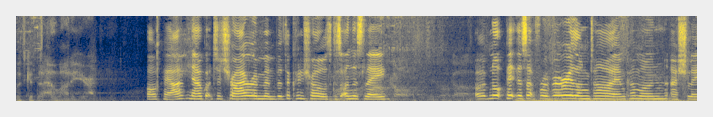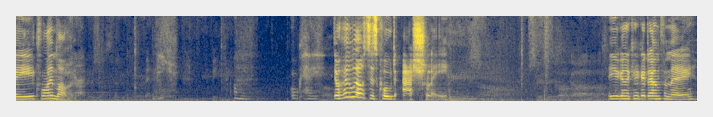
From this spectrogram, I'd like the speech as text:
Let's get the hell out of here. Okay, I've now got to try remember the controls because honestly, I've not picked this up for a very long time. Come on, Ashley, climb up. Okay. Oh, who else is called Ashley? Are you gonna kick it down for me?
